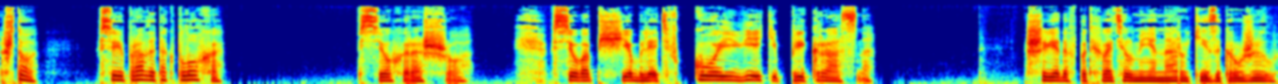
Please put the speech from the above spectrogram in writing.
Что, все и правда так плохо? Все хорошо. Все вообще, блядь, в кои веки прекрасно. Шведов подхватил меня на руки и закружил.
